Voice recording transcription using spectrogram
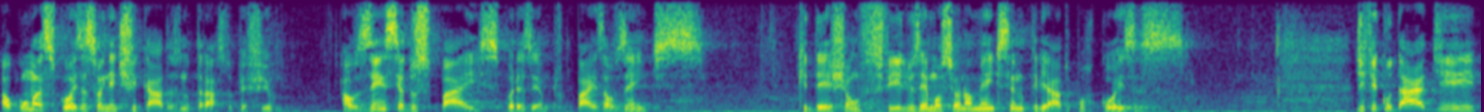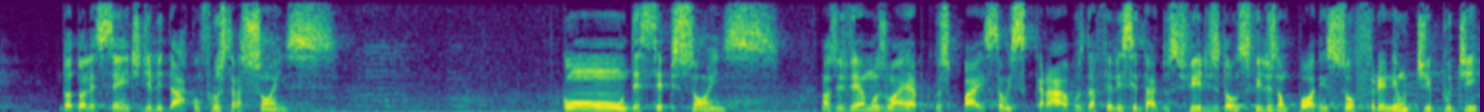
algumas coisas são identificadas no traço do perfil. A ausência dos pais, por exemplo, pais ausentes, que deixam os filhos emocionalmente sendo criados por coisas. Dificuldade do adolescente de lidar com frustrações, com decepções. Nós vivemos uma época que os pais são escravos da felicidade dos filhos, então os filhos não podem sofrer nenhum tipo de,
